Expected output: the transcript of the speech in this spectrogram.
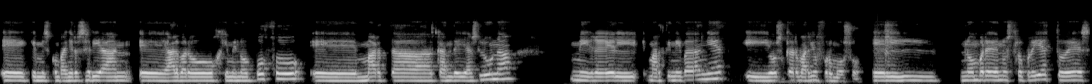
eh, que mis compañeros serían eh, Álvaro Jimeno Pozo, Marta Candellas Luna, Miguel Martín Ibáñez y Óscar Barrio Formoso. El nombre de nuestro proyecto es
